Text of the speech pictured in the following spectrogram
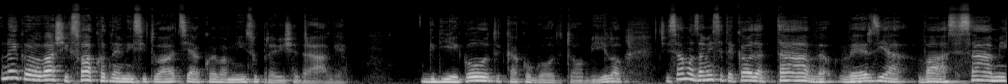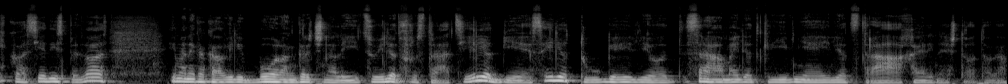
u nekoj od vaših svakodnevnih situacija koje vam nisu previše drage. Gdje god, kako god to bilo. Znači samo zamislite kao da ta verzija vas samih koja sjedi ispred vas ima nekakav ili bolan grč na licu, ili od frustracije, ili od bijesa, ili od tuge, ili od srama, ili od krivnje, ili od straha, ili nešto od toga.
